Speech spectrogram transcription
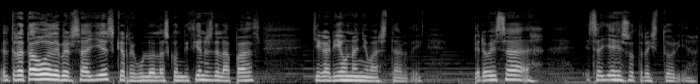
El Tratado de Versalles, que reguló las condiciones de la paz, llegaría un año más tarde. Pero esa, esa ya es otra historia.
